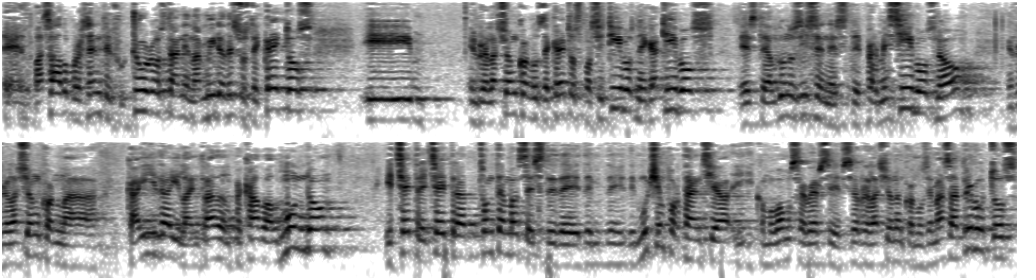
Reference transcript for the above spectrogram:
el pasado, presente y futuro están en la mira de esos decretos y en relación con los decretos positivos, negativos, este, algunos dicen este, permisivos, ¿no? En relación con la caída y la entrada del pecado al mundo, etcétera, etcétera. Son temas este, de, de- de- mucha importancia y, como vamos a ver se, se relacionan con los demás atributos.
